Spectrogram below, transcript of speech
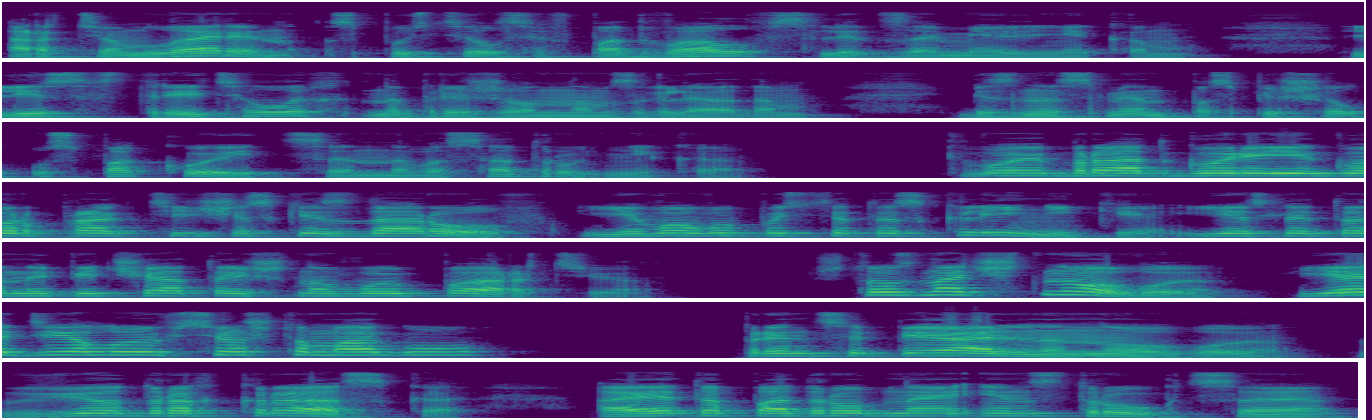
Артем Ларин спустился в подвал вслед за мельником. Лис встретил их напряженным взглядом. Бизнесмен поспешил успокоить ценного сотрудника. «Твой брат Горе Егор практически здоров. Его выпустят из клиники, если ты напечатаешь новую партию». «Что значит новую? Я делаю все, что могу». «Принципиально новую. В ведрах краска. А это подробная инструкция».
